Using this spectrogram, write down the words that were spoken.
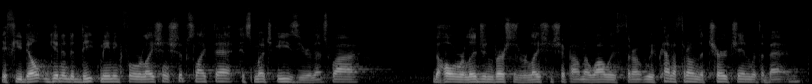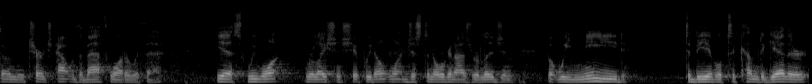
if you don't get into deep, meaningful relationships like that, it's much easier. That's why the whole religion versus relationship. I don't know why we've thrown we've kind of thrown the church in with the bath, thrown the church out with the bathwater with that. Yes, we want relationship. We don't want just an organized religion, but we need to be able to come together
